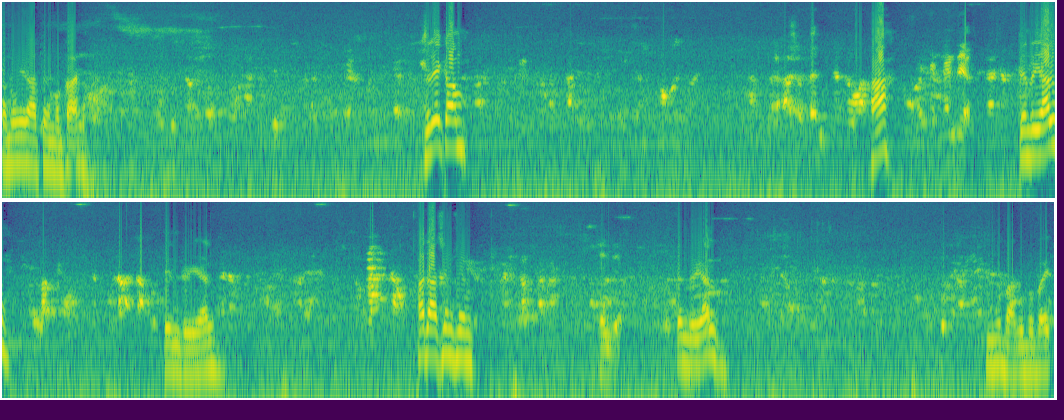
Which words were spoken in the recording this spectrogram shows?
Tanungin natin magkano. Sige, come. Ha? 10 real? 10 real. Ha, dasin sim. 10 real. Ano, bago babait.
